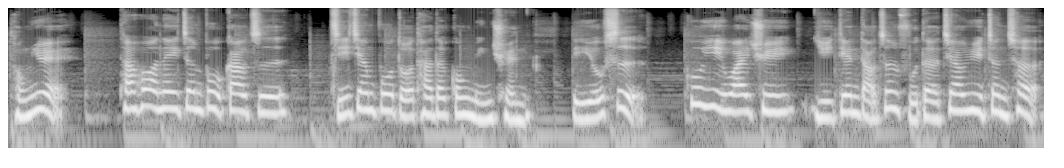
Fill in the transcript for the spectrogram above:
同月，他获内政部告知，即将剥夺他的公民权，理由是故意歪曲与颠倒政府的教育政策。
